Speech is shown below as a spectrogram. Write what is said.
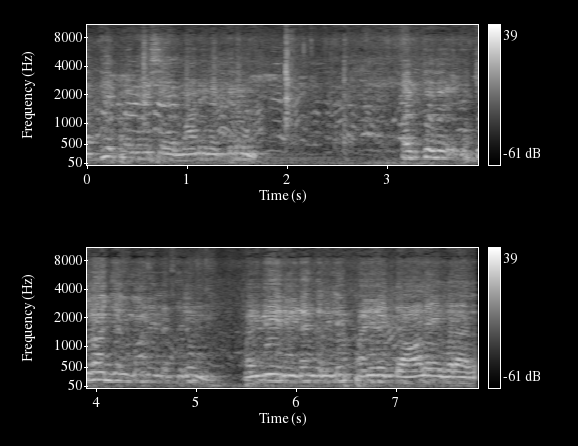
மத்திய பிரதேச மாநிலத்திலும் அடுத்தது உத்தராஞ்சல் மாநிலத்திலும் பல்வேறு இடங்களிலே பனிரெண்டு ஆலயங்களாக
